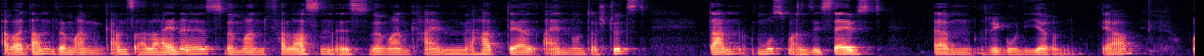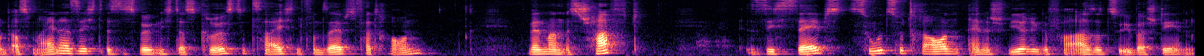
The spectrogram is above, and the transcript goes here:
Aber dann, wenn man ganz alleine ist, wenn man verlassen ist, wenn man keinen mehr hat, der einen unterstützt, dann muss man sich selbst ähm, regulieren. Ja? Und aus meiner Sicht ist es wirklich das größte Zeichen von Selbstvertrauen, wenn man es schafft, sich selbst zuzutrauen, eine schwierige Phase zu überstehen.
